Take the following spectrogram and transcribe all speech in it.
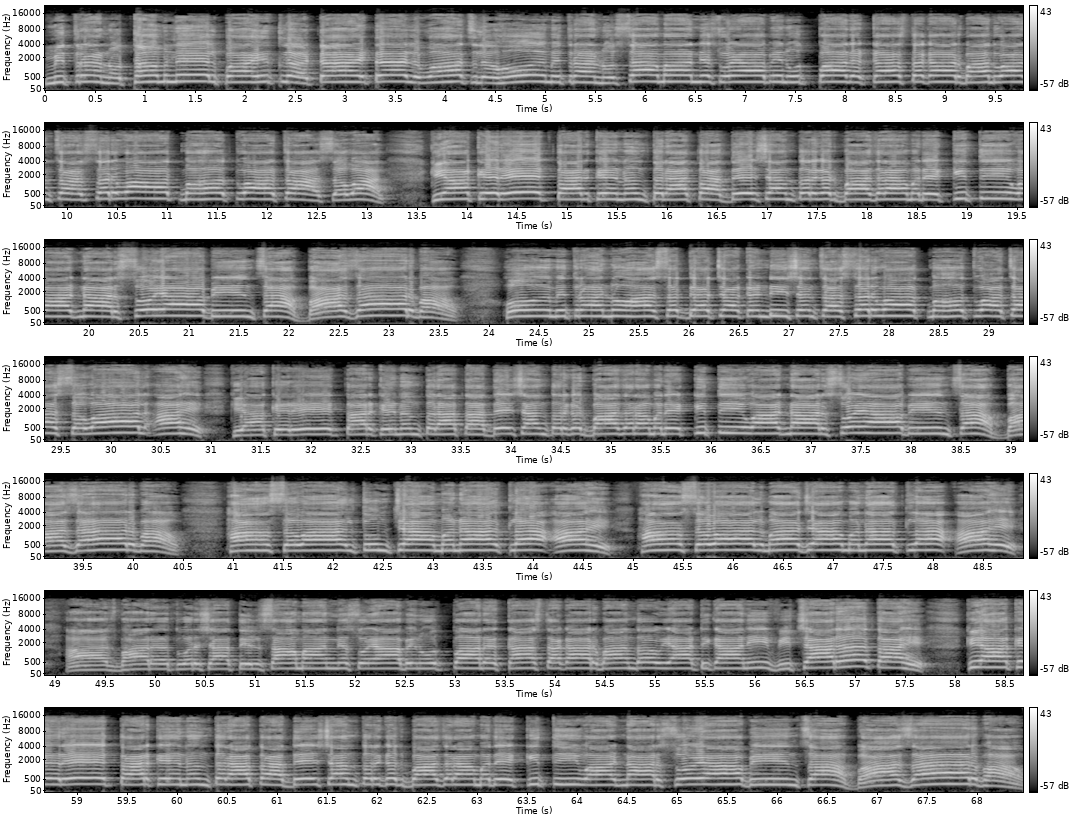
मित्रांनो thumbnail पाहितलं title वाचलं. होय मित्रांनो सामान्य सोयाबीन उत्पादक कास्तकार बांधवांचा सर्वात महत्त्वाचा सवाल की अखेर एक तारखेनंतर आता देशांतर्गत बाजारामध्ये किती वाढणार सोयाबीनचा बाजार भाव हो मित्रांनो हा सध्याच्या कंडिशनचा सर्वात महत्त्वाचा सवाल आहे की अखेर एक तारखेनंतर आता देशांतर्गत बाजारामध्ये किती वाढणार सोयाबीनचा बाजार भाव हा सवाल तुमच्या मनातला आहे. हा सवाल माझ्या मनातला आहे. आज भारत वर्षातील सामान्य सोयाबीन उत्पादक कास्तकार बांधव या ठिकाणी विचारत आहे की अखेर एक तारखेनंतर आता देशांतर्गत बाजारामध्ये किती वाढणार सोयाबीनचा बाजार भाव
